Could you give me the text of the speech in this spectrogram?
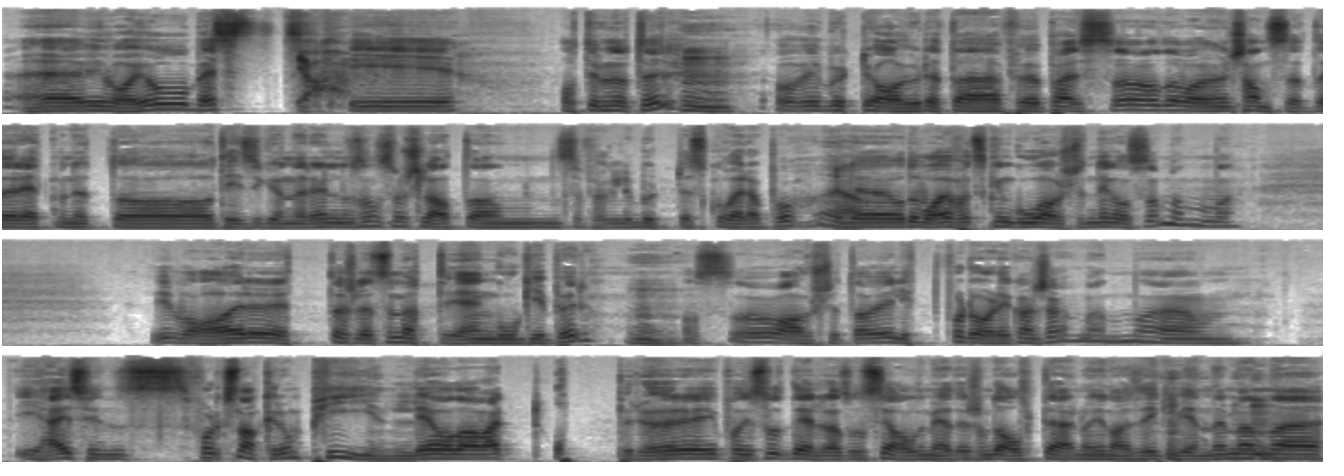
Eh, vi var jo best Ja. i 80 minutter, Mm. og vi burde jo avgjort dette før pause. Og det var jo en sjanse etter 1 minutt og 10 sekunder eller noe sånt som Zlatan selvfølgelig burde skåra på. Eller, Og det var jo faktisk en god avslutning også, men eh, vi var rett og slett så møtte vi en god keeper. Mm. Og så avslutta vi litt for dårlig, kanskje, men eh, jeg syns folk snakker om pinlig, og det har vært opprør på de deler av sosiale medier som det alltid er når United ikke vinner, men eh,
